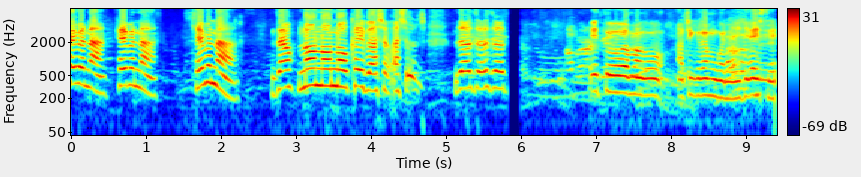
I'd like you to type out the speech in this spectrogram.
খাইবে না খাইবে না। খাইবে না? যাও ন ন ন খাইবে, আসো আসো। যাও যাও যাও। এই তো আমার আটি গ্রাম গনি আইছে।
